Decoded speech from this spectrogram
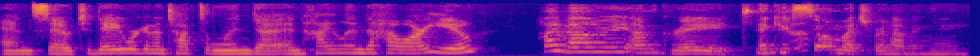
And so today we're going to talk to Linda. And hi, Linda, how are you? Hi, Valerie. I'm great. Thank you so much for having me.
